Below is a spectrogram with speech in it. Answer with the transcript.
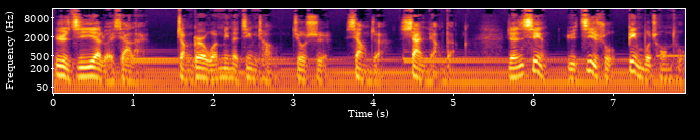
日积月累下来，整个文明的进程就是向着善良的。人性与技术并不冲突，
